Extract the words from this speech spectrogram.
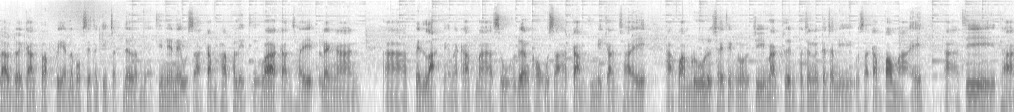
แล้วโดยการปรับเปลี่ยนระบบเศรษฐกิจจากเดิมเนี่ยที่เน้นในอุตสาหกรรมภาคผลิต หรือว่าการใช้แรงงาน เป็นหลักเนี่ยนะครับมาสู่เรื่องของอุตสาหกรรมที่มีการใช้ความรู้หรือใช้เทคโนโลยีมากขึ้น เพราะฉะนั้นก็จะมีอุตสาหกรรมเป้าหมายที่ทาง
